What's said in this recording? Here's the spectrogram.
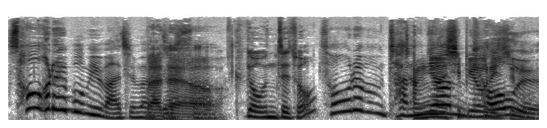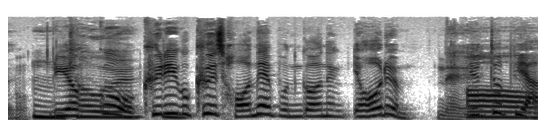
서울의 봄이 마지막이었어요. 맞아요. 그게 언제죠? 서울의 봄 작년 작년 12월이지 뭐. 음, 겨울이었고 겨울. 그리고 그 전에 본 거는 여름 네. 어. 유토피아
